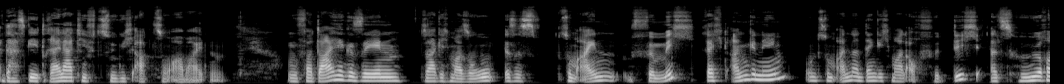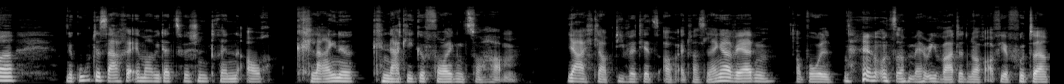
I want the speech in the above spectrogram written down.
das geht relativ zügig abzuarbeiten. Und von daher gesehen, sage ich mal so, ist es zum einen für mich recht angenehm und zum anderen denke ich mal auch für dich als Hörer eine gute Sache, immer wieder zwischendrin auch kleine, knackige Folgen zu haben. Ja, ich glaube, die wird jetzt auch etwas länger werden, obwohl unsere Mary wartet noch auf ihr Futter.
